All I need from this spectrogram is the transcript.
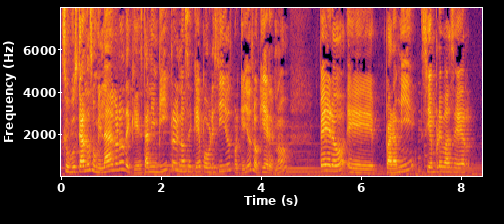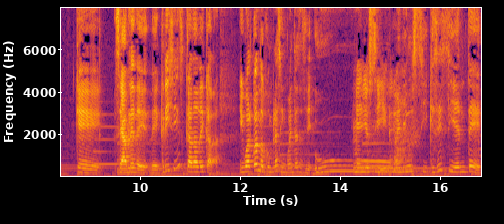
su buscando su milagro de que están in vitro y no sé qué, pobrecillos, porque ellos lo quieren, ¿no? Pero eh, para mí siempre va a ser que se hable de, de crisis cada década. Igual cuando cumpla 50 es así de, uh, Medio siglo. Medio sí, ¿qué se siente?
